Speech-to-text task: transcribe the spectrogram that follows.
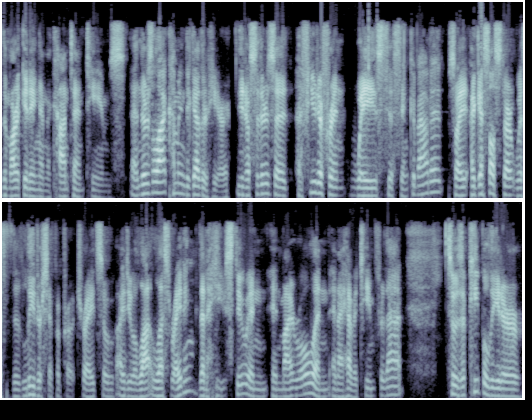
the marketing and the content teams. And there's a lot coming together here. You know, so there's a, a few different ways to think about it. So I, I, guess I'll start with the leadership approach, right? So I do a lot less writing than I used to in, in my role, and, and I have a team for that. So as a people leader,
